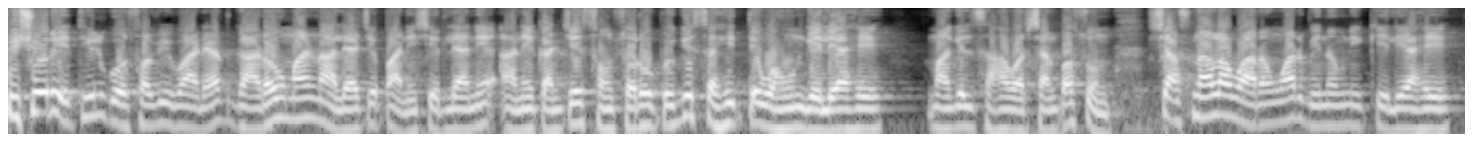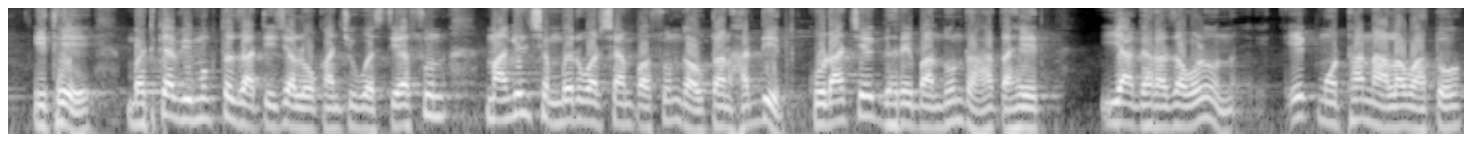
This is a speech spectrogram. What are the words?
पिशोर येथील गोसावी वाड्यात गाढवमाळ नाल्याचे पाणी शिरल्याने अनेकांचे संसारोपयोगी साहित्य वाहून गेले आहे. मागील सहा वर्षांपासून शासनाला वारंवार विनवणी केली आहे. इथे भटक्या विमुक्त जातीच्या लोकांची वस्ती असून मागील शंभर वर्षांपासून गावठाण हद्दीत कुडाचे घरे बांधून राहत आहेत. या घराजवळून एक मोठा नाला वाहतो.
